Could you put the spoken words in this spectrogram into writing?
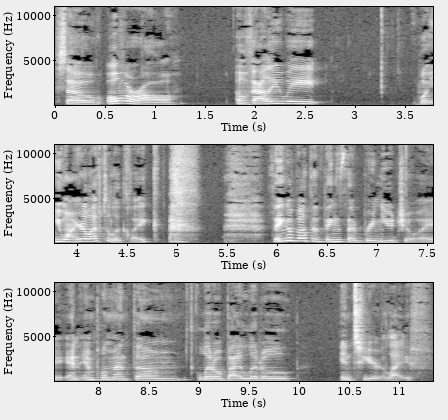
So, overall, evaluate what you want your life to look like. Think about the things that bring you joy and implement them little by little into your life.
